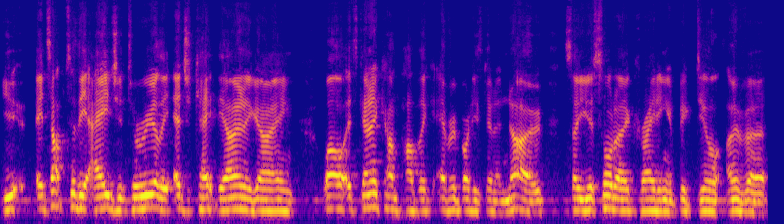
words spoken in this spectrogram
you it's up to the agent to really educate the owner going, well, it's going to come public, everybody's going to know. So you're sort of creating a big deal over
